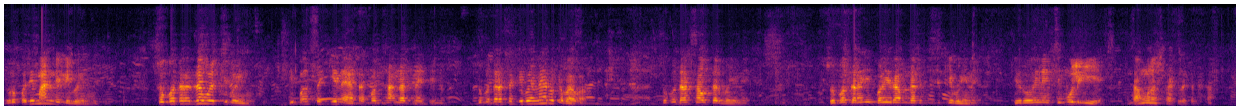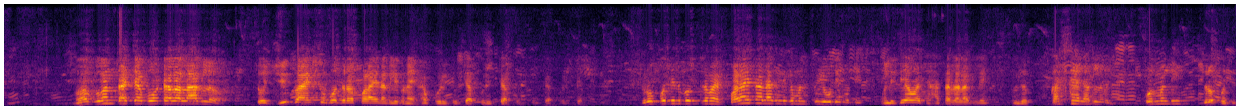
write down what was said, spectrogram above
द्रौपदी मांडलेली बहीण होती. सुभद्रा जवळची बहीण होती. ती पण सखी नाही आता पण सांगत नाही तिने. सुभद्रा सखी बहीण नाही बरं बाबा? सुभद्रा सावतर बहीण आहे. सुभद्रा ही बहिरामदाची सखी बहीण आहे. ती रोहिणीची मुलगी आहे. सांगूनच टाकलं त्याचा भगवंताच्या बोटाला लागलं. तो जीव काय सुभद्रा पळायला लागली की नाही? ह्या पुरी त्या पुरी त्या पुरी त्या पुरी द्रौपदीने बघितलं माहिती पळायला लागली का म्हणजे तू एवढी मोठी? म्हणजे देवाच्या हाताला लागले. म्हणजे कसं काय लागलं कोण म्हणली? द्रौपदी.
